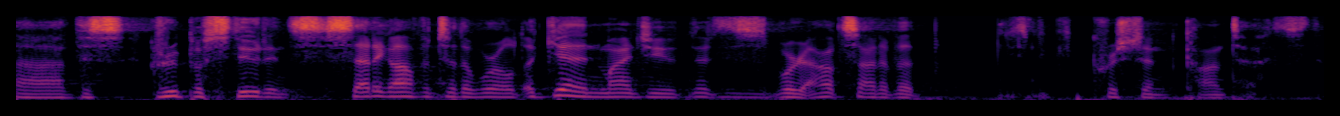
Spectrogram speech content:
uh, this group of students setting off into the world. Again, mind you, is, we're outside of a Christian context.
